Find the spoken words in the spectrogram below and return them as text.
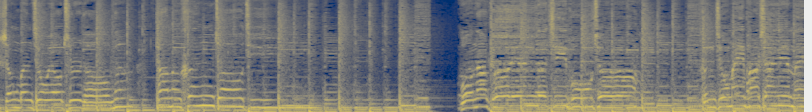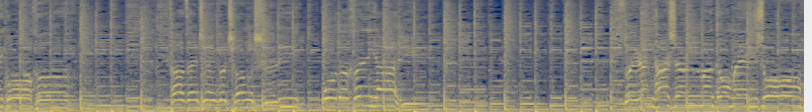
上班就要迟到了他们很着急。我那可怜的吉普车很久没爬山也没过河。他在这个城市里过得很压抑。都没说，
